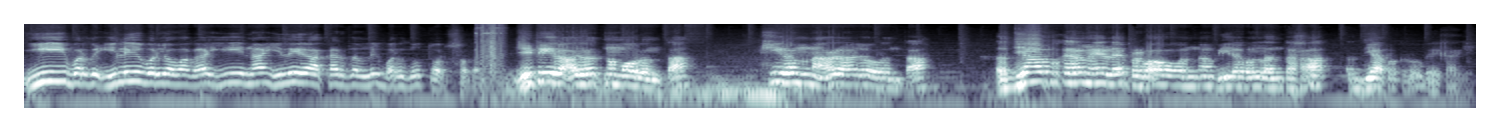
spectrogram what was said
ಈ ಬರೆದು ಇಲಿ ಬರೆಯುವಾಗ ಈನ ಇಲಿ ಆಕಾರದಲ್ಲಿ ಬರೆದು ತೋರಿಸೋದು. ಜಿ ಪಿ ರಾಜರತ್ನಂ ಅವರಂತ ಕಿರಂ ನಾಗರಾಜ್ ಅವರಂತ, ಅಧ್ಯಾಪಕರ ಮೇಲೆ ಪ್ರಭಾವವನ್ನು ಬೀರಬಲ್ಲಂತಹ ಅಧ್ಯಾಪಕರು ಬೇಕಾಗಿ.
